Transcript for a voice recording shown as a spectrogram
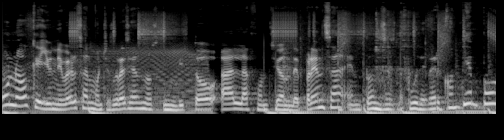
Uno que Universal, muchas gracias, nos invitó a la función de prensa, entonces la pude ver con tiempo.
